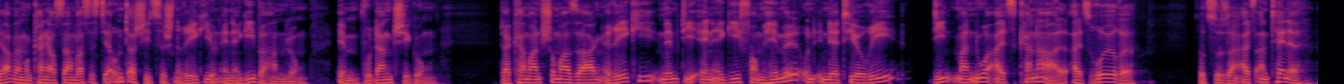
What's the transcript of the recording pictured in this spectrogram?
Ja, weil man kann ja auch sagen, was ist der Unterschied zwischen Reiki und Energiebehandlung im Wudang Qigong? Da kann man schon mal sagen, Reiki nimmt die Energie vom Himmel und in der Theorie dient man nur als Kanal, als Röhre sozusagen, als Antenne.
